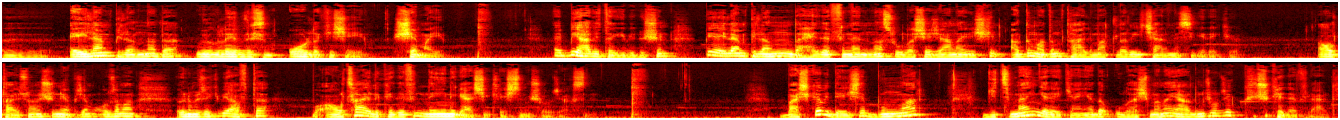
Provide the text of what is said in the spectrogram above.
e, eylem planına da uygulayabilirsin oradaki şeyi, şemayı. E, bir harita gibi düşün. Bir eylem planının da hedefine nasıl ulaşacağına ilişkin adım adım talimatları içermesi gerekiyor. 6 ay sonra şunu yapacağım. O zaman önümüzdeki bir hafta bu 6 aylık hedefin neyini gerçekleştirmiş olacaksın? Başka bir deyişle bunlar gitmen gereken ya da ulaşmana yardımcı olacak küçük hedeflerdir.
